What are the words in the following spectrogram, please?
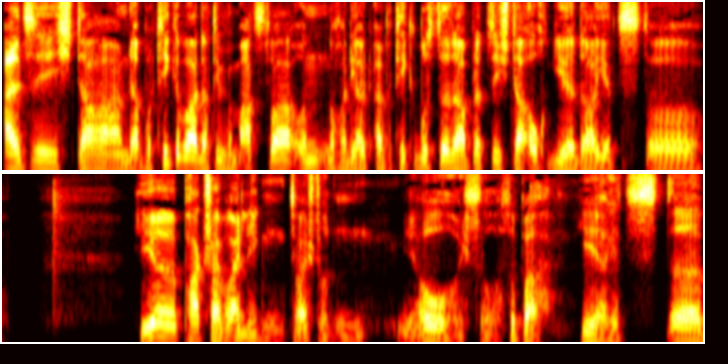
als ich da an der Apotheke war, nachdem ich beim Arzt war und noch an die Apotheke musste, da plötzlich da auch hier da jetzt äh, hier Parkscheibe reinlegen, zwei Stunden. Ja, oh, ich so, super. Hier, jetzt äh,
